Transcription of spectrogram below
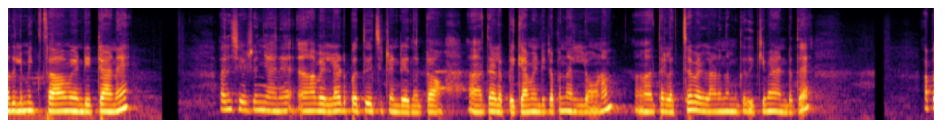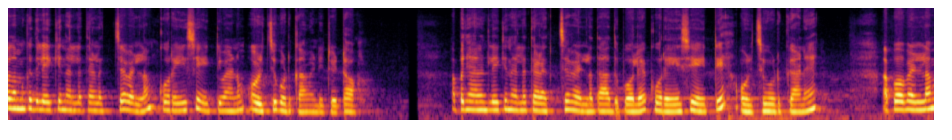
അതിൽ മിക്സ് ആവാൻ വേണ്ടിയിട്ടാണ്. അതിനുശേഷം ഞാൻ വെള്ളം അടുപ്പത്ത് വെച്ചിട്ടുണ്ടായിരുന്നു കേട്ടോ. തിളപ്പിക്കാൻ വേണ്ടിയിട്ട്. അപ്പോൾ നല്ലോണം തിളച്ച വെള്ളമാണ് നമുക്കിതിലേക്ക് വേണ്ടത്. അപ്പോൾ നമുക്കിതിലേക്ക് നല്ല തിളച്ച വെള്ളം കുറേശ്ശെ കുറേശ്ശേറ്റ് വേണം ഒഴിച്ച് കൊടുക്കാൻ വേണ്ടിയിട്ട് കേട്ടോ അപ്പോൾ ഞാനിതിലേക്ക് നല്ല തിളച്ച വെള്ളത അതുപോലെ കുറേശ്ശെ കുറേശ്ശേറ്റ് ഒഴിച്ച് കൊടുക്കുകയാണ് അപ്പോൾ വെള്ളം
